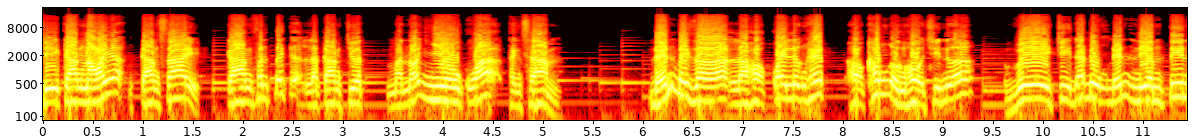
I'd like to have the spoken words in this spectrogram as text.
Chị càng nói á, càng sai Càng phân tích á, là càng trượt Mà nói nhiều quá thành xàm Đến bây giờ là họ quay lưng hết Họ không ủng hộ chị nữa Vì chị đã đụng đến niềm tin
